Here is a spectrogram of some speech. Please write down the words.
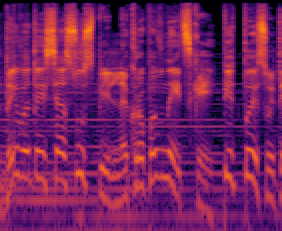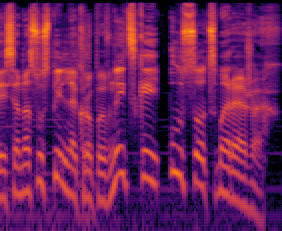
дивитеся Суспільне Кропивницький. Підписуйтеся на Суспільне Кропивницький у соцмережах.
